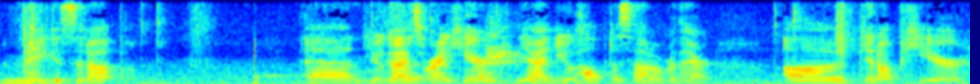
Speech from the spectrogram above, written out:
Magus it up. And you guys right here? Yeah, you helped us out over there. Uh, get up here.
